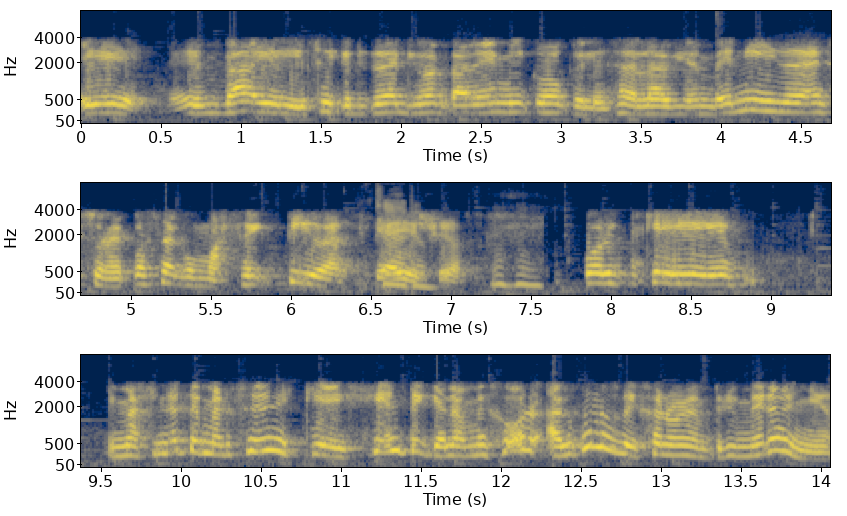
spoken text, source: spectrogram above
va el secretario académico que les da la bienvenida, es una cosa como afectiva hacia ellos porque imagínate Mercedes que hay gente que a lo mejor algunos dejaron en primer año.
